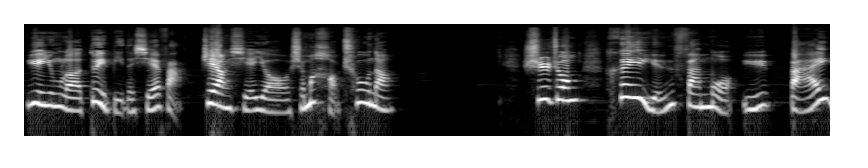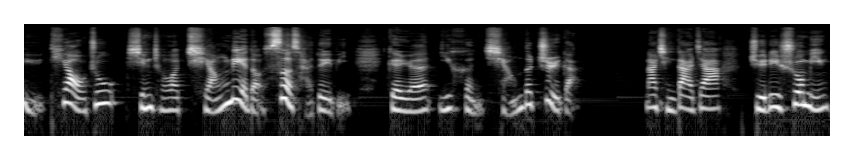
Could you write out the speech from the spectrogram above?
运用了对比的写法，这样写有什么好处呢？诗中黑云翻墨与白雨跳珠形成了强烈的色彩对比，给人以很强的质感。那请大家举例说明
